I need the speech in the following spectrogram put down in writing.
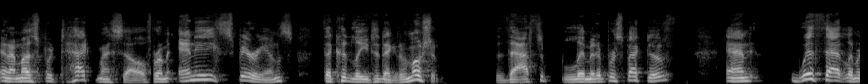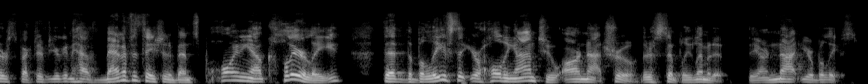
And I must protect myself from any experience that could lead to negative emotion. That's a limited perspective. And with that limited perspective, you're going to have manifestation events pointing out clearly that the beliefs that you're holding on to are not true. They're simply limited, they are not your beliefs.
